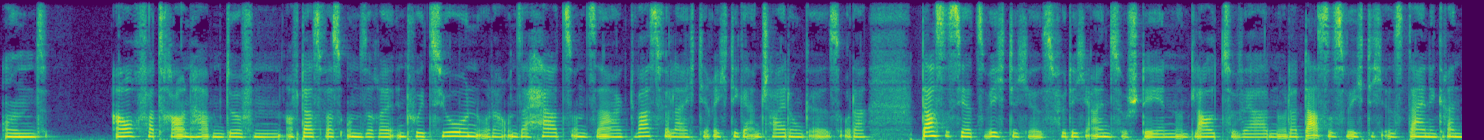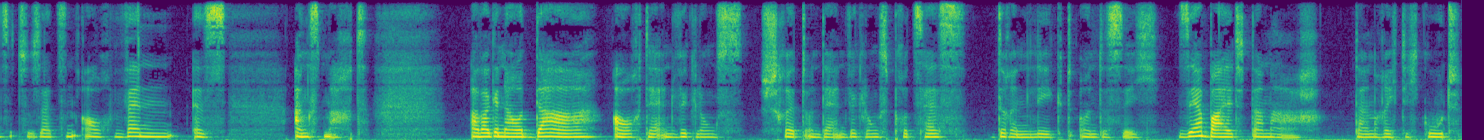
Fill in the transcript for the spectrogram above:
und auch Vertrauen haben dürfen auf das, was unsere Intuition oder unser Herz uns sagt, was vielleicht die richtige Entscheidung ist oder dass es jetzt wichtig ist, für dich einzustehen und laut zu werden oder dass es wichtig ist, deine Grenze zu setzen, auch wenn es Angst macht. Aber genau da auch der Entwicklungsschritt und der Entwicklungsprozess drin liegt und es sich sehr bald danach dann richtig gut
